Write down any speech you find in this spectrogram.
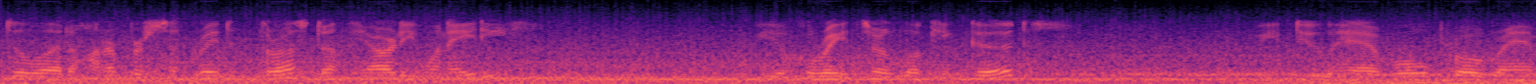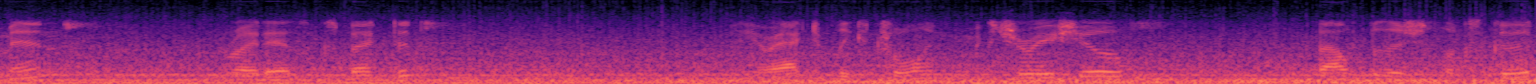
Still at 100% rated thrust on the RD-180. Vehicle rates are looking good. We do have roll program in, right as expected. We are actively controlling mixture ratio. Valve position looks good.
